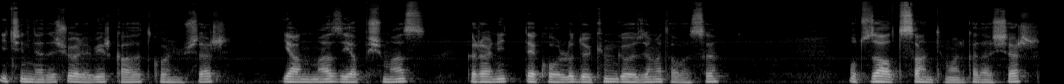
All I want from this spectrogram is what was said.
İçinde de şöyle bir kağıt koymuşlar. Yanmaz, yapışmaz, granit dekorlu döküm gözleme tavası. 36 santim arkadaşlar.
